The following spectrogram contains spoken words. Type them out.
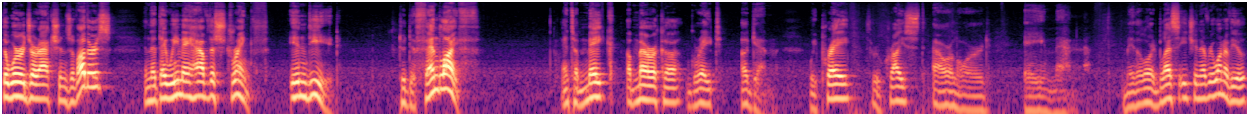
the words or actions of others, and that they, we may have the strength, indeed, to defend life and to make America great again. We pray through Christ our Lord. Amen. May the Lord bless each and every one of you,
